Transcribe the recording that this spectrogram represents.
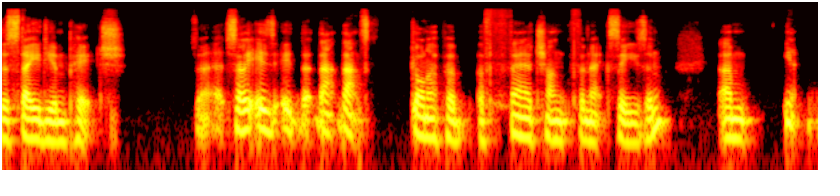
the stadium pitch. So, so it is it, that that's gone up a, a fair chunk for next season. Um, you know,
